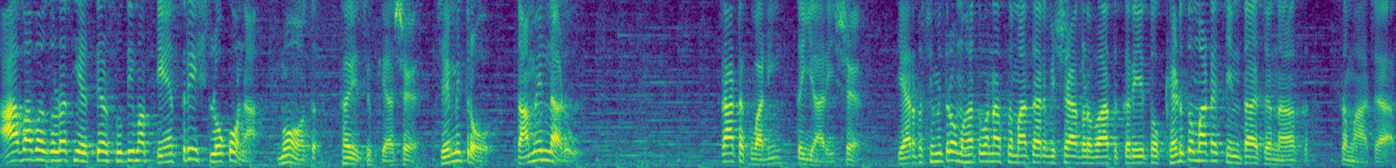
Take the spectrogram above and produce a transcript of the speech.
આ વાવાઝોડાથી અત્યાર સુધીમાં તેત્રીસ લોકોના મોત થઈ ચૂક્યા છે. જે મિત્રો, તામિલનાડુ ત્રાટકવાની તૈયારી છે. ત્યાર પછી મિત્રો, મહત્વના સમાચાર વિશે આગળ વાત કરીએ તો ખેડૂતો માટે ચિંતાજનક સમાચાર.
